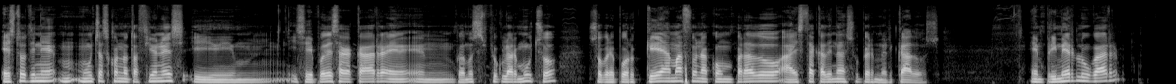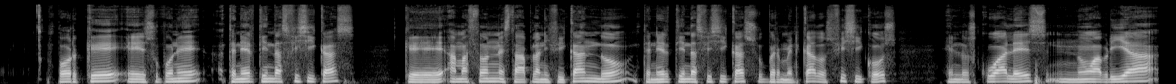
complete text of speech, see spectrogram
Esto tiene muchas connotaciones y, se puede sacar, eh, podemos especular mucho sobre por qué Amazon ha comprado a esta cadena de supermercados. En primer lugar, porque eh, supone tener tiendas físicas que Amazon está planificando, tener tiendas físicas, supermercados físicos, en los cuales no habría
